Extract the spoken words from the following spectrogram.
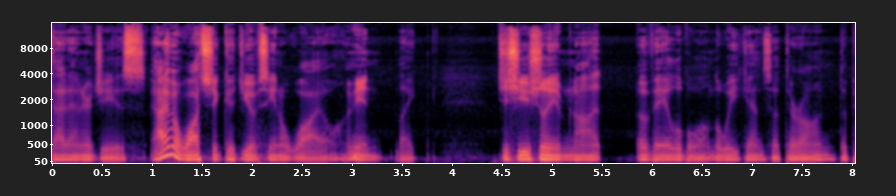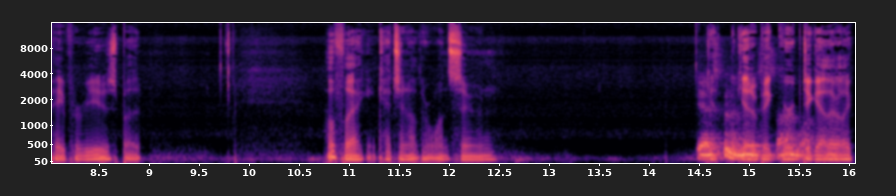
that energy is. I haven't watched a good UFC in a while. I mean, like, just usually I'm not available on the weekends that they're on the pay per views, but hopefully I can catch another one soon. Yeah, it's Get, been a, get a big group watched together. Like,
